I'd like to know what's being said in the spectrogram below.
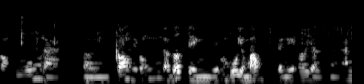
con cũng muốn là uh, con thì con là góp tiền để mà mua dòng bông. Thì nghĩ thôi giờ anh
